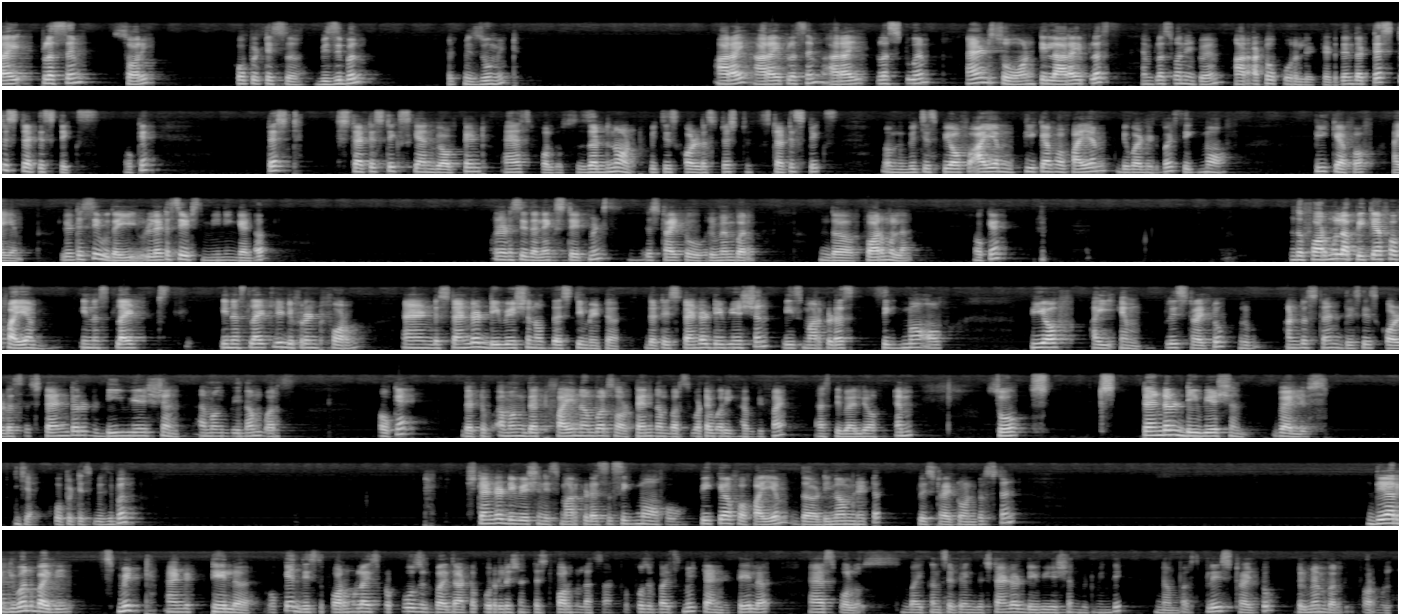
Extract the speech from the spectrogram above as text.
Ri plus M, sorry, hope it is uh, visible. Let me zoom it. Ri, Ri plus M, Ri plus 2M and so on till Ri plus M plus 1 into M are autocorrelated. Then the test statistics, okay? Test statistics can be obtained as follows. Z naught which is called as test statistics um, which is p of im p cap of im divided by sigma of p cap of im let us see the let us see its meaning and all. Let us see the next statements. Just try to remember the formula okay the formula p of im in a slight in a slightly different form and standard deviation of the estimator. That is standard deviation is marked as sigma of p of im please try to understand this is called as standard deviation among the numbers. Okay? That among that five numbers or 10 numbers whatever you have defined as the value of m. So st standard deviation values yeah hope it is visible. Standard deviation is marked as a sigma of p cap of im the denominator. Please try to understand. They are given by the Schmidt and Taylor. Okay this formula is proposed by the autocorrelation test formulas are proposed by Schmidt and Taylor as follows. By considering the standard deviation between the numbers please try to remember the formula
